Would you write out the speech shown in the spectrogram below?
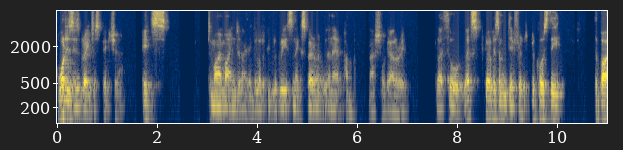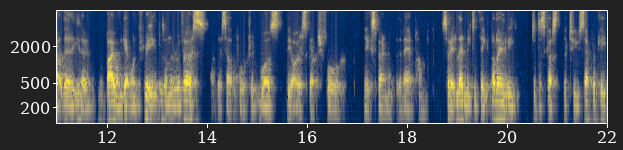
What is his greatest picture? It's, to my mind, and I think a lot of people agree, it's an experiment with an air pump, National Gallery. But I thought, let's go for something different. Of course, the the buy the you know buy one get one free was on the reverse of the self-portrait was the oil sketch for the experiment with an air pump. So it led me to think not only to discuss the two separately,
